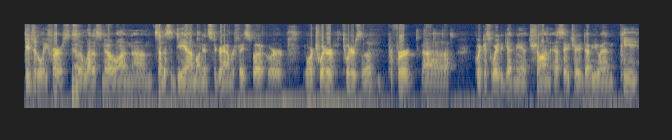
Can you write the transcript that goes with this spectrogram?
digitally first. Yep. So let us know on um, send us a DM on Instagram or Facebook or or Twitter. Twitter's the preferred uh, quickest way to get me at Shawn S H A W N P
